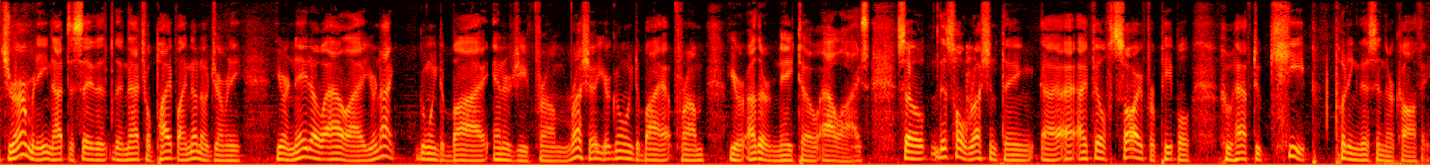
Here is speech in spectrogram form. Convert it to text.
Germany, not to say that the natural pipeline. No, no, Germany, you're a NATO ally. You're not going to buy energy from Russia. You're going to buy it from your other NATO allies. So this whole Russian thing, uh, I, I feel sorry for people who have to keep putting this in their coffee.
